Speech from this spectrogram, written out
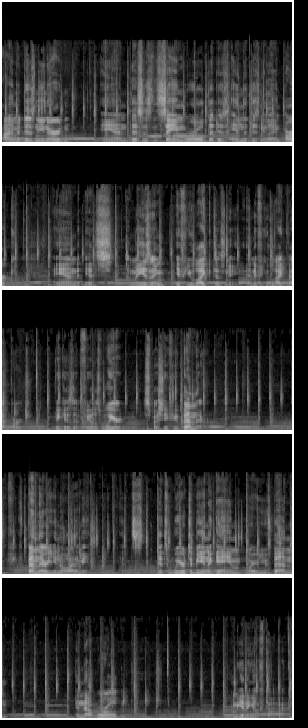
I'm a Disney nerd, and this is the same world that is in the Disneyland park, and it's amazing if you like Disney and if you like that park, because it feels weird, especially if you've been there been there, you know what I mean. It's it's weird to be in a game where you've been in that world. I'm getting off topic.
